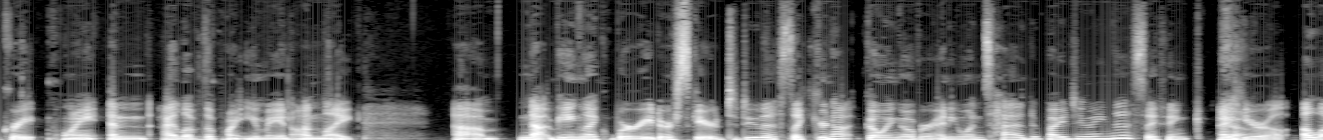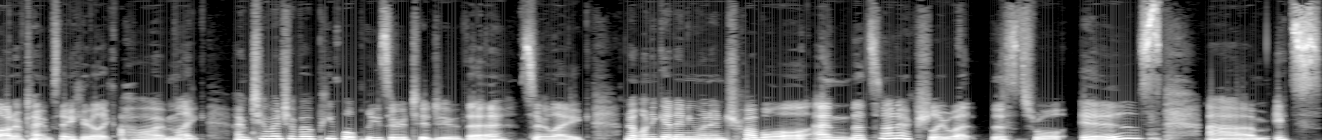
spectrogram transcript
great point. And I love the point you made on like um, not being like worried or scared to do this. Like you're not going over anyone's head by doing this. I think I hear a- a lot of times I hear like, oh, I'm like, I'm too much of a people pleaser to do this. Or like, I don't want to get anyone in trouble. And that's not actually what this tool is. Um, it's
